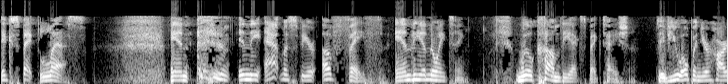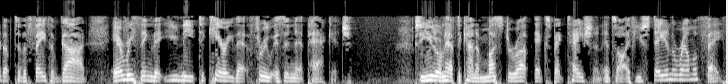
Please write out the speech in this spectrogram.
expect less. And in the atmosphere of faith and the anointing will come the expectation. If you open your heart up to the faith of God, everything that you need to carry that through is in that package. So you don't have to kind of muster up expectation. It's all, if you stay in the realm of faith,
